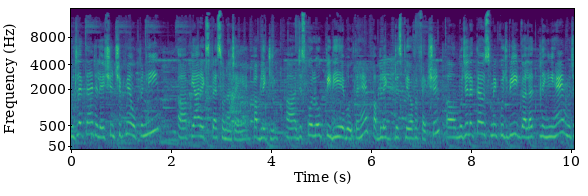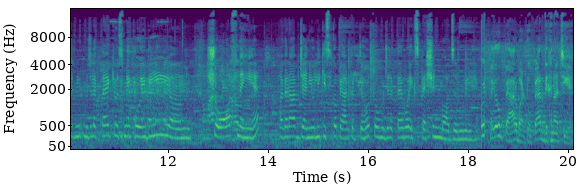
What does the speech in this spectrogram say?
मुझे लगता है रिलेशनशिप में ओपनली प्यार एक्सप्रेस होना चाहिए पब्लिकली जिसको लोग पीडीए बोलते हैं पब्लिक डिस्प्ले ऑफ़ अफेक्शन मुझे लगता है उसमें कुछ भी गलत नहीं है। मुझे मुझे लगता है कि उसमें कोई भी शो ऑफ़ नहीं है। अगर आप जेन्यूनली किसी को प्यार करते हो तो मुझे लगता है वो एक्सप्रेशन बहुत ज़रूरी है। मैं कहता प्यार बांटो प्यार दिखना चाहिए।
